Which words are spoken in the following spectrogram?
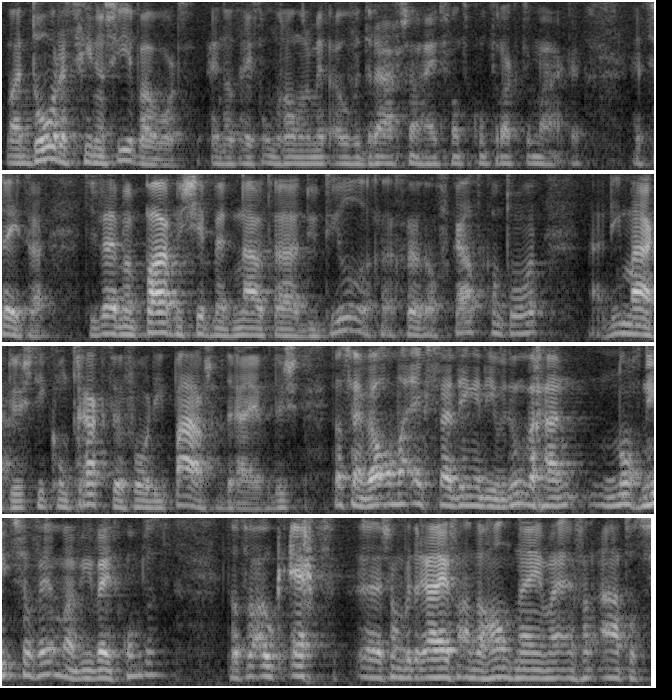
waardoor het financierbaar wordt. En dat heeft onder andere met overdraagzaamheid van het contract te maken, et cetera. Dus we hebben een partnership met Nauta Dutiel, een groot advocatenkantoor. Nou, die maakt dus die contracten voor die paasbedrijven. Dus dat zijn wel allemaal extra dingen die we doen. We gaan nog niet zover, maar wie weet komt het. Dat we ook echt eh, zo'n bedrijf aan de hand nemen en van A tot Z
